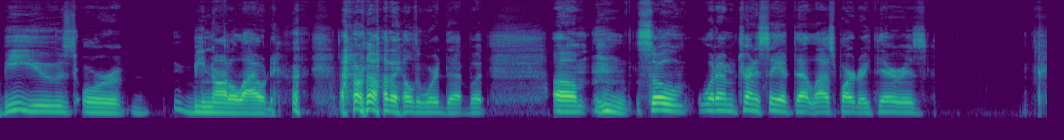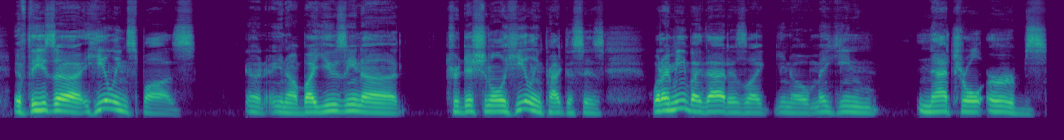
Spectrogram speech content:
be used or be not allowed? I don't know how the hell to word that, but um, so what I'm trying to say at that last part right there is, if these uh, healing spas, uh, you know, by using uh, traditional healing practices, what I mean by that is like you know making natural herbs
